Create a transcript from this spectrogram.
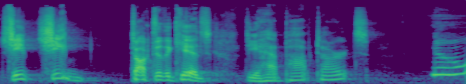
she she talked to the kids. Do you have Pop Tarts? No.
